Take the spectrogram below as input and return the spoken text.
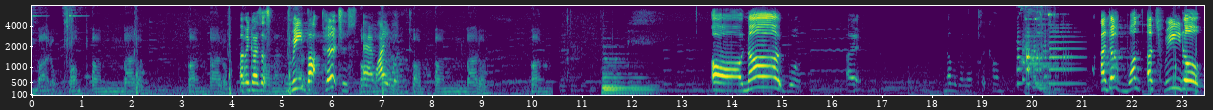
bottom bum bottom Alright guys, let's read back purchase um, Air Island. Oh no! I now we're gonna click on. I don't want a Tweedle.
